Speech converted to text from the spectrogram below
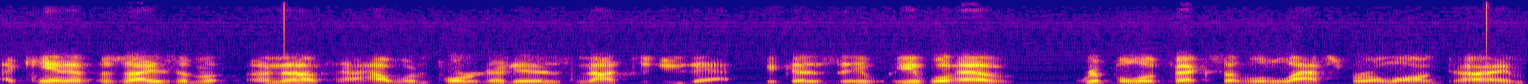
I can't emphasize em- enough how important it is not to do that because it, it will have ripple effects that will last for a long time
